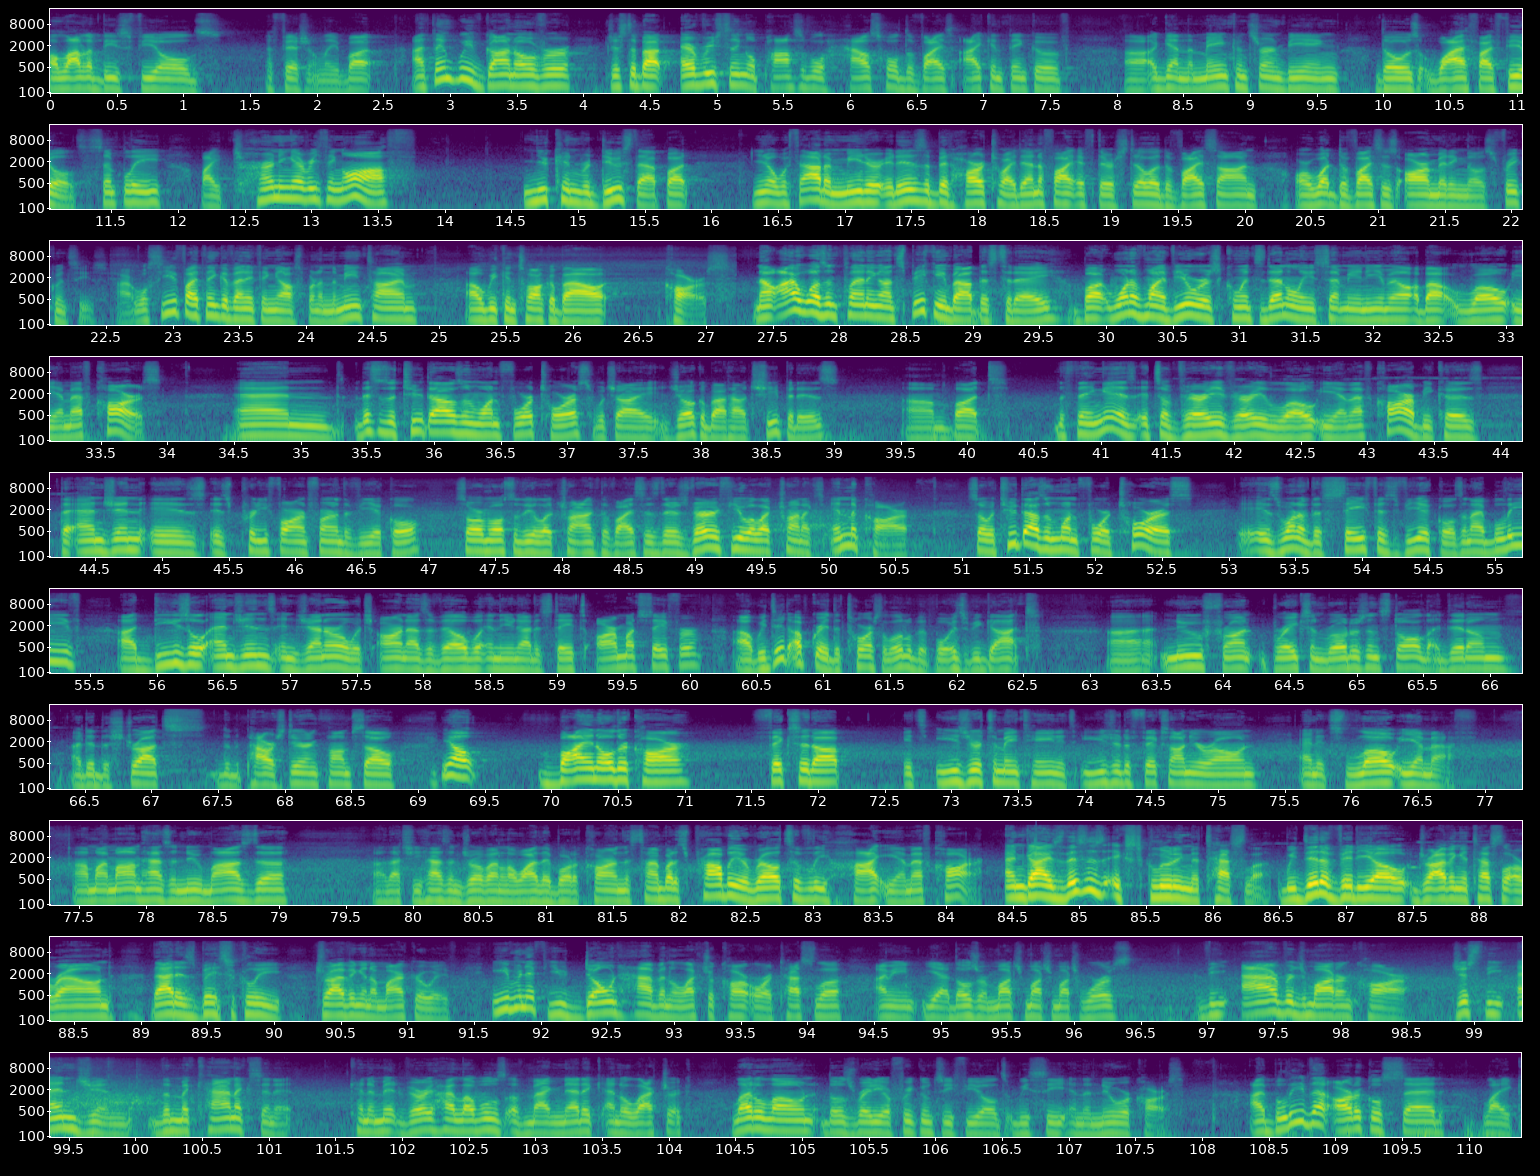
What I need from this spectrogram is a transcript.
a lot of these fields efficiently. But I think we've gone over just about every single possible household device I can think of. Uh, again, the main concern being those Wi-Fi fields. Simply by turning everything off, you can reduce that. But you know, without a meter, it is a bit hard to identify if there's still a device on or what devices are emitting those frequencies. All right, we'll see if I think of anything else. But in the meantime, uh, we can talk about cars. Now, I wasn't planning on speaking about this today, but one of my viewers coincidentally sent me an email about low EMF cars. And this is a 2001 Ford Taurus, which I joke about how cheap it is. Um, but the thing is, it's a very, very low EMF car because the engine is, is pretty far in front of the vehicle. So are most of the electronic devices. There's very few electronics in the car. So a 2001 Ford Taurus is one of the safest vehicles. And I believe uh, diesel engines in general, which aren't as available in the United States, are much safer. Uh, we did upgrade the Taurus a little bit, boys. We got uh, new front brakes and rotors installed. I did them. I did the struts, did the power steering pump. So, you know, buy an older car, fix it up. It's easier to maintain. It's easier to fix on your own, and it's low EMF. Uh, my mom has a new Mazda uh, that she hasn't drove. I don't know why they bought a car in this time, but it's probably a relatively high EMF car. And guys, this is excluding the Tesla. We did a video driving a Tesla around. That is basically driving in a microwave. Even if you don't have an electric car or a Tesla, I mean, yeah, those are much, much, much worse. The average modern car, just the engine, the mechanics in it, can emit very high levels of magnetic and electric, let alone those radio frequency fields we see in the newer cars. I believe that article said like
